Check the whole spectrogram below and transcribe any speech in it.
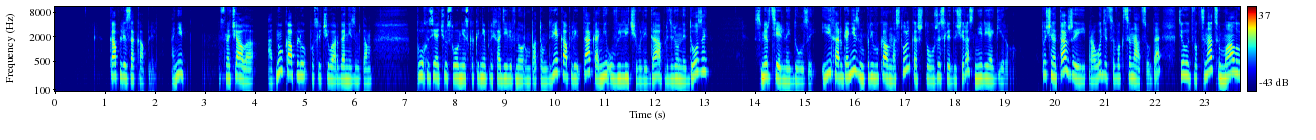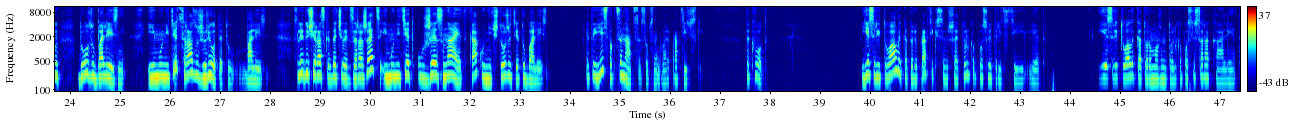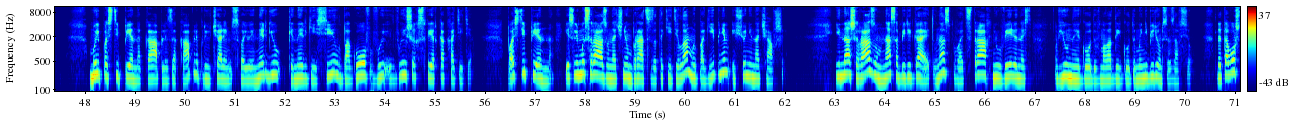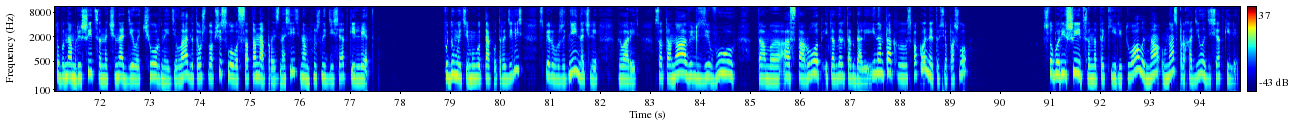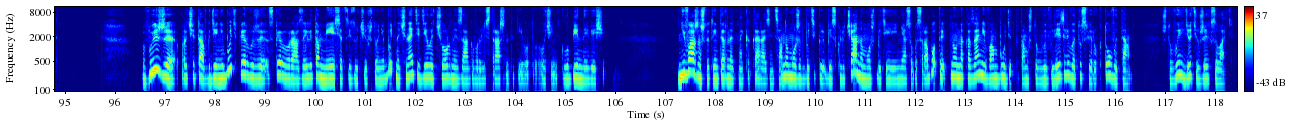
Капли за каплей. Они сначала одну каплю, после чего организм там плохо себя чувствовал, несколько дней приходили в норму, потом две капли. Так они увеличивали до определенной дозы, смертельной дозы. И их организм привыкал настолько, что уже в следующий раз не реагировал. Точно так же и проводится вакцинацию, да? Делают вакцинацию малую дозу болезни. И иммунитет сразу жрет эту болезнь. В следующий раз, когда человек заражается, иммунитет уже знает, как уничтожить эту болезнь. Это и есть вакцинация, собственно говоря, практически. Так вот, есть ритуалы, которые практики совершают только после 30 лет. Есть ритуалы, которые можно только после 40 лет. Мы постепенно, капли за каплей, приучали свою энергию к энергии сил, богов, вы, высших сфер, как хотите – Постепенно. Если мы сразу начнем браться за такие дела, мы погибнем, еще не начавши. И наш разум нас оберегает. У нас бывает страх, неуверенность в юные годы, в молодые годы. Мы не беремся за все. Для того, чтобы нам решиться начинать делать черные дела, для того, чтобы вообще слово сатана произносить, нам нужны десятки лет. Вы думаете, мы вот так вот родились, с первых же дней начали говорить «Сатана, Вильзевул, там э, Астарот и так далее, так далее. И нам так э, спокойно это все пошло. Чтобы решиться на такие ритуалы, на, у нас проходило десятки лет. Вы же, прочитав где-нибудь первый же, с первого раза или там месяц изучив что-нибудь, начинаете делать черный заговор или страшные такие вот очень глубинные вещи. Не важно, что это интернетное, какая разница. Оно может быть без ключа, оно может быть и не особо сработает, но наказание вам будет, потому что вы влезли в эту сферу. Кто вы там? Что вы идете уже их звать.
